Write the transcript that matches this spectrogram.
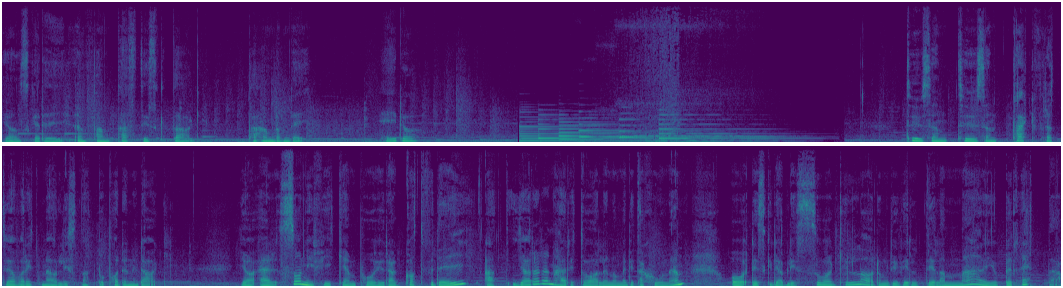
Jag önskar dig en fantastisk dag. Ta hand om dig. Hej då! Tusen, tusen tack för att du har varit med och lyssnat på podden idag. Jag är så nyfiken på hur det har gått för dig att göra den här ritualen och meditationen. Och det skulle jag bli så glad om du vill dela med dig och berätta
